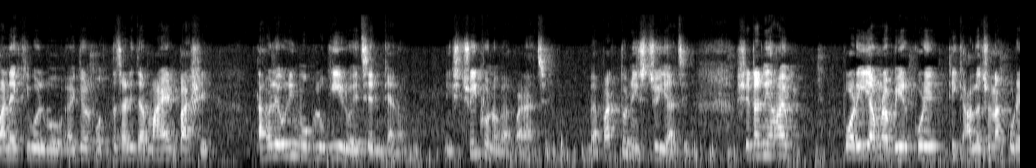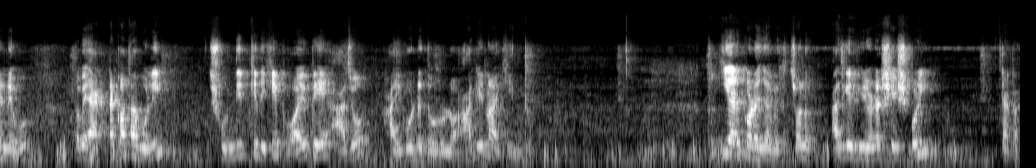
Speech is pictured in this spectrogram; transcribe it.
মানে কি বলব, একজন অত্যাচারিতা মায়ের পাশে, তাহলে উনি মুখ লুকিয়ে রয়েছেন কেন? নিশ্চয়ই কোনো ব্যাপার আছে। ব্যাপার তো নিশ্চয়ই আছে। সেটা নিয়ে হয় পরেই আমরা বের করে ঠিক আলোচনা করে নেব। তবে একটা কথা বলি, সন্দীপকে দেখে ভয় পেয়ে আজও হাইকোর্টে দৌড়লো, আগে নয় কিন্তু। কী আর করা যাবে? চলো আজকের ভিডিওটা শেষ করি। টাটা।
